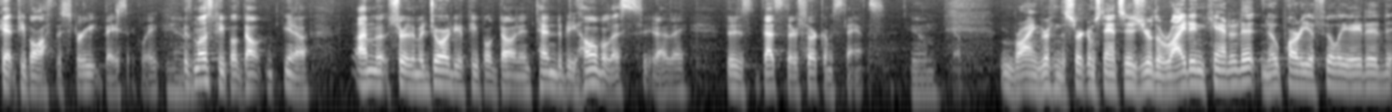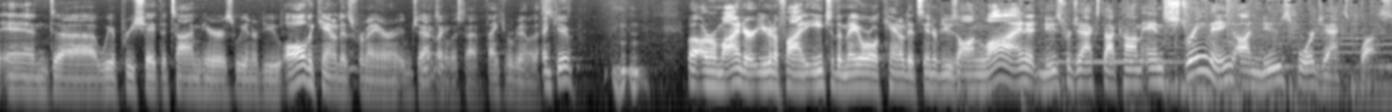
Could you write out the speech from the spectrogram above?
get people off the street basically, because yeah. most people don't you know. I'm sure the majority of people don't intend to be homeless. You know, they, that's their circumstance. Yeah. Yep. Brian Griffin, the circumstance is you're the write-in candidate, no party affiliated, and uh, we appreciate the time here as we interview all the candidates for mayor in Jacksonville this time. Thank you for being with us. Thank you. well, a reminder, you're going to find each of the mayoral candidates' interviews online at news4jax.com and streaming on News 4 Jax Plus.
